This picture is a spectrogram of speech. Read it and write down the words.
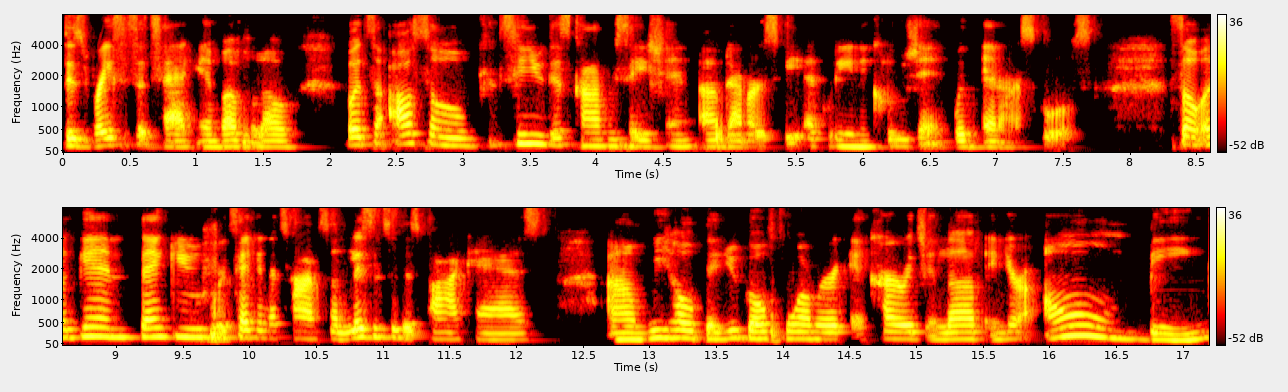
this racist attack in Buffalo, but to also continue this conversation of diversity, equity, and inclusion within our schools. So, again, thank you for taking the time to listen to this podcast. Um, we hope that you go forward, encourage, and love in your own being,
